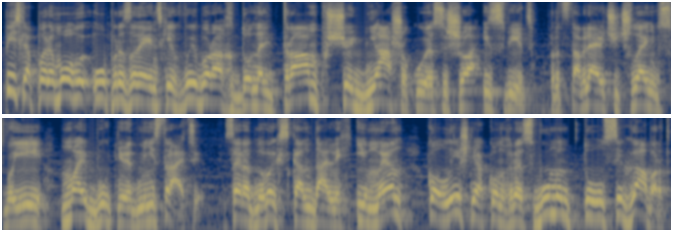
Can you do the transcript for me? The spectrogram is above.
Після перемоги у президентських виборах Дональд Трамп щодня шокує США і світ, представляючи членів своєї майбутньої адміністрації. Серед нових скандальних імен колишня конгресвумен Тулсі Габбард,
